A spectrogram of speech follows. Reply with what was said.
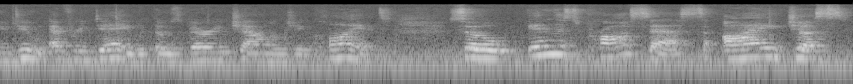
you do every day with those very challenging clients. So in this process, I just,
